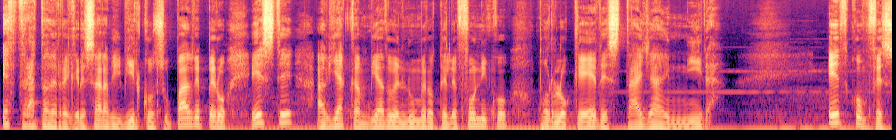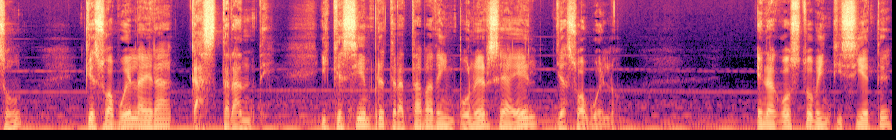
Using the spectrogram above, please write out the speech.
Ed trata de regresar a vivir con su padre, pero este había cambiado el número telefónico, por lo que Ed estalla en ira. Ed confesó que su abuela era castrante y que siempre trataba de imponerse a él y a su abuelo. En agosto 27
